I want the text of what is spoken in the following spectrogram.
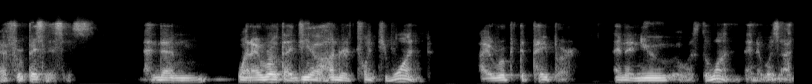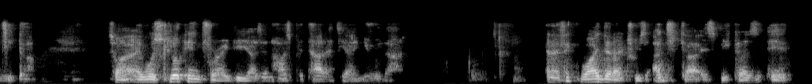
Uh, for businesses. And then when I wrote idea 121, I ripped the paper and I knew it was the one, and it was Atica. So I was looking for ideas in hospitality. I knew that. And I think why did I choose Atica is because it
